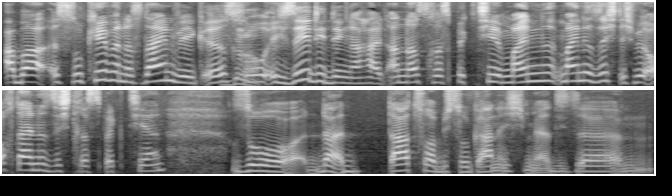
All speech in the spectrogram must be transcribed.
aber es ist okay, wenn es dein Weg ist. Genau. So, ich sehe die Dinge halt anders, respektiere meine, meine Sicht. Ich will auch deine Sicht respektieren. So, da, dazu habe ich so gar nicht mehr diese ähm,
